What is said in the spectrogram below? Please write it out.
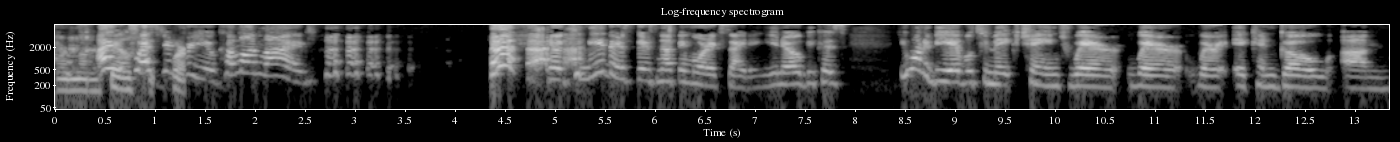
be one long I have a question pitch for you. Come on live. no, to me, there's there's nothing more exciting, you know, because you want to be able to make change where where where it can go um,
